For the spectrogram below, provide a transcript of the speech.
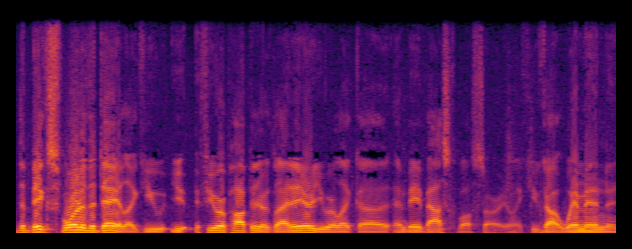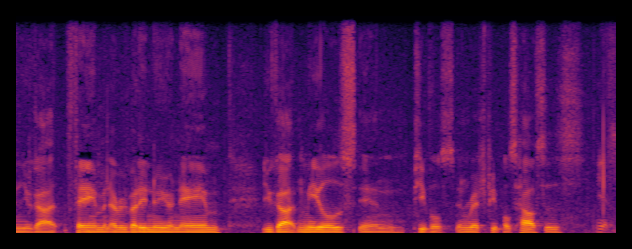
the big sport of the day. Like you, you, if you were a popular gladiator, you were like a NBA basketball star. Like you got women and you got fame, and everybody knew your name. You got meals in people's in rich people's houses. Yes,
